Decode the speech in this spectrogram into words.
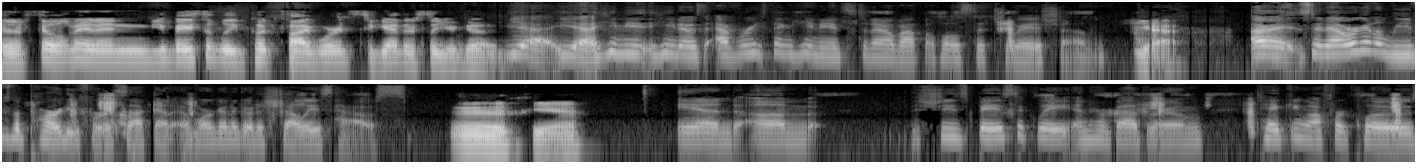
to fill him in, and you basically put five words together, so you're good. yeah, yeah. He need, he knows everything he needs to know about the whole situation. Yeah. All right, so now we're gonna leave the party for a second, and we're gonna go to Shelly's house. Ugh, yeah. and um, she's basically in her bedroom taking off her clothes,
